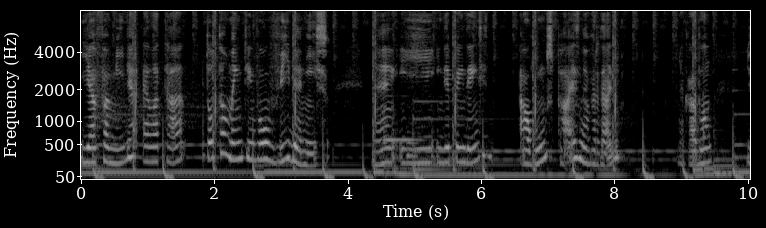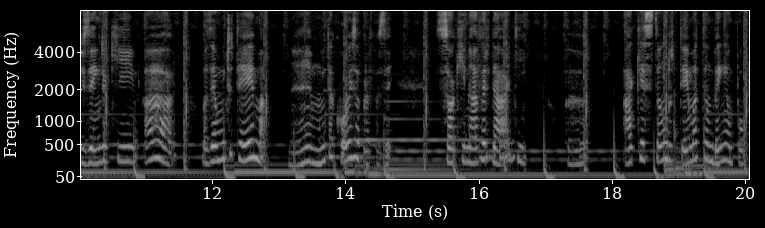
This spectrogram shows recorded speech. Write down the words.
E a família ela tá totalmente envolvida nisso né? E independente, alguns pais, na verdade, acabam dizendo que, ah, mas é muito tema, né? Muita coisa para fazer. Só que, na verdade, uh, a questão do tema também é um pouco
